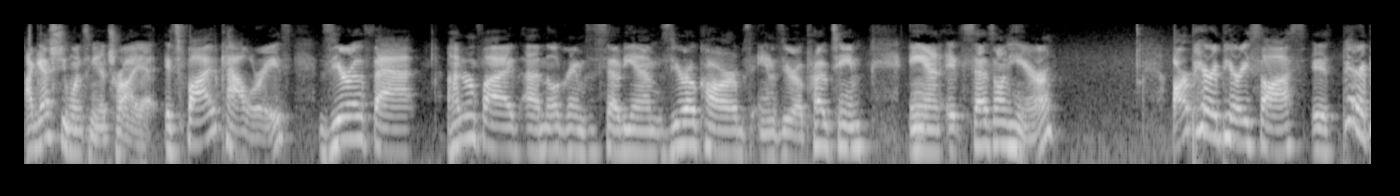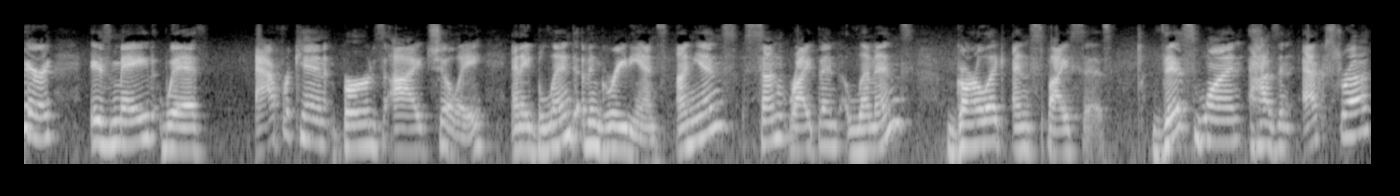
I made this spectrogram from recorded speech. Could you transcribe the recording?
I guess she wants me to try it. It's five calories, zero fat, 105 uh, milligrams of sodium, zero carbs, and zero protein. And it says on here, our peri peri sauce is, peri peri, is made with African bird's eye chili and a blend of ingredients, onions, sun-ripened lemons, garlic, and spices. This one has an extra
